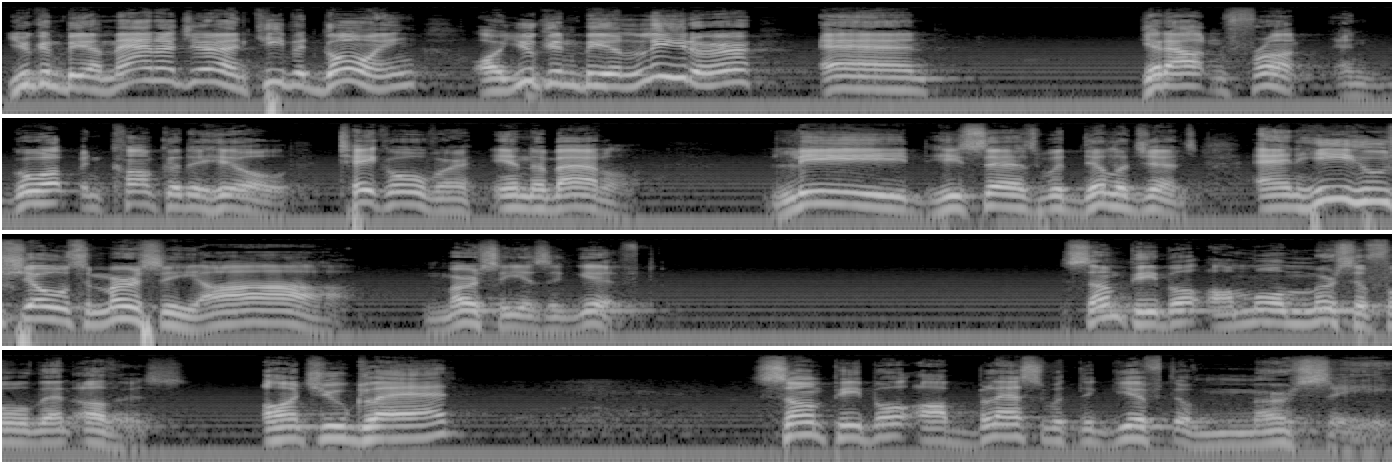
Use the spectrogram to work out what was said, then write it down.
You can be a manager and keep it going, or you can be a leader and get out in front and go up and conquer the hill, take over in the battle. Lead, he says, with diligence. And he who shows mercy, ah, mercy is a gift. Some people are more merciful than others. Aren't you glad? Some people are blessed with the gift of mercy.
